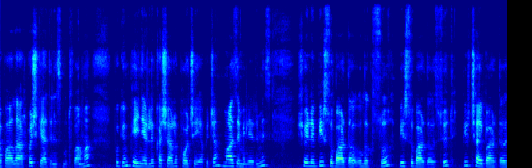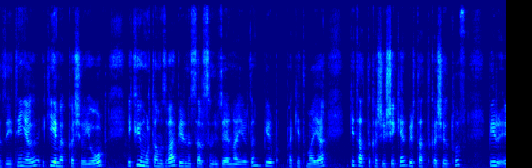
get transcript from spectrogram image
Merhabalar, hoş geldiniz mutfağıma. Bugün peynirli kaşarlı poğaça yapacağım. Malzemelerimiz şöyle bir su bardağı ılık su, bir su bardağı süt, bir çay bardağı zeytinyağı, 2 yemek kaşığı yoğurt, 2 yumurtamız var. Birinin sarısını üzerine ayırdım. Bir paket maya, 2 tatlı kaşığı şeker, bir tatlı kaşığı tuz, bir e,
